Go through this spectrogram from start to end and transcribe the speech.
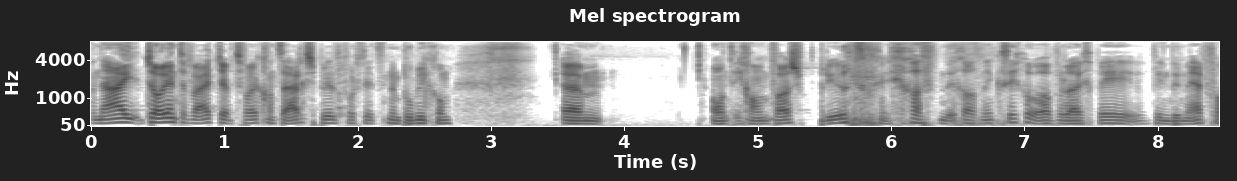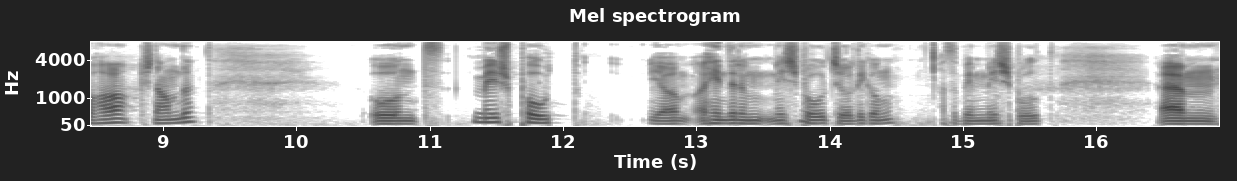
nein, Jolly and the Flight, ich habe zwei Konzerte gespielt vor sitzendem Publikum. Ähm, und ich habe fast gebrüllt. ich habe es ich nicht gesehen, aber ich bin, bin beim FOH gestanden. Und Mischpult. ja, hinter dem Mischpult, Entschuldigung. Also beim Mischpult. Ähm,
